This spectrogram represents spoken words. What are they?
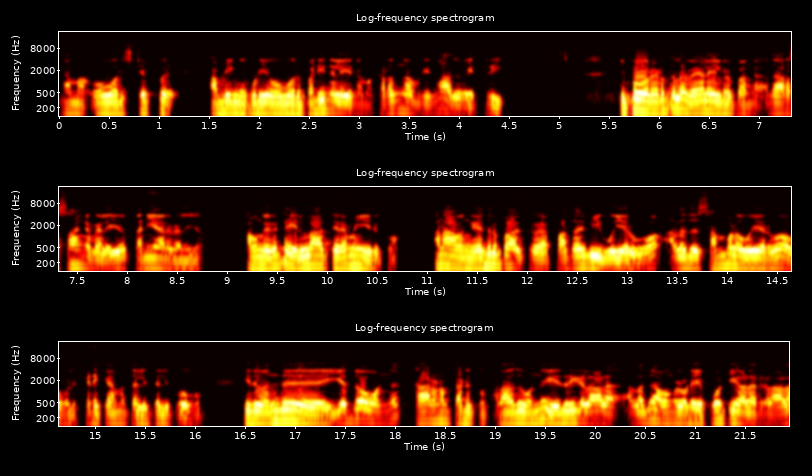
நம்ம ஒவ்வொரு ஸ்டெப்பு அப்படிங்கக்கூடிய ஒவ்வொரு படிநிலையை நம்ம கடந்தோம் அப்படின்னா அது வெற்றி. இப்போ ஒரு இடத்துல வேலையில் இருப்பாங்க. அது அரசாங்க வேலையோ தனியார் வேலையோ. அவங்க கிட்ட எல்லா திறமையும் இருக்கும். ஆனா அவங்க எதிர்பார்க்கிற பதவி உயர்வோ அல்லது சம்பள உயர்வோ அவங்களுக்கு கிடைக்காம தள்ளி தள்ளி போகும். இது வந்து ஏதோ ஒன்று காரணம் தடுக்கும். அதாவது ஒன்று எதிரிகளால அல்லது அவங்களுடைய போட்டியாளர்களால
